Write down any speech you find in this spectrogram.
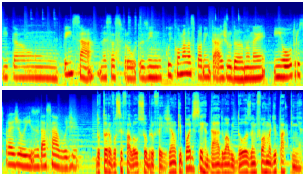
Então, pensar nessas frutas e como elas podem estar ajudando, né, em outros prejuízos da saúde. Doutora, você falou sobre o feijão que pode ser dado ao idoso em forma de papinha.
